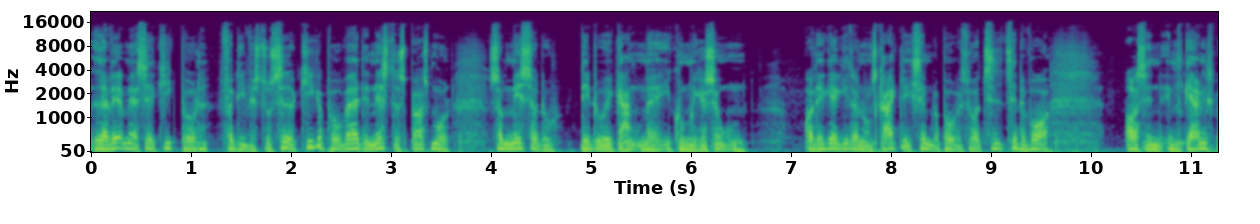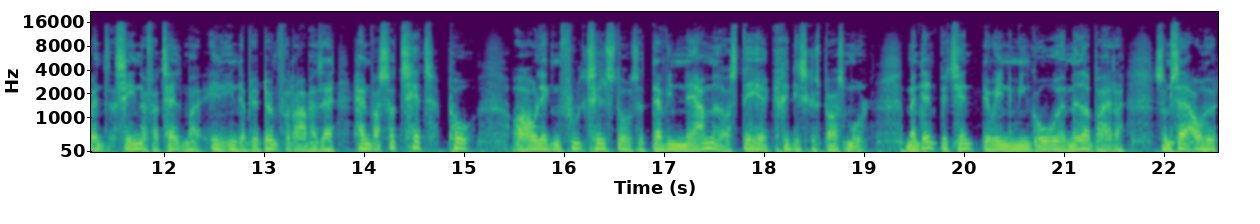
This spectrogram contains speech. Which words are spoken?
Lad være med at sidde og kigge på det, fordi hvis du sidder og kigger på, hvad er det næste spørgsmål, så misser du det, du er i gang med i kommunikationen. Og det kan jeg give dig nogle skrækkelige eksempler på, hvis du har tid til det, hvor også en, en gerningsmand senere fortalte mig, en, en der blev dømt for drab, han sagde, han var så tæt på at aflægge en fuld tilståelse, da vi nærmede os det her kritiske spørgsmål. Men den betjent, det var en af mine gode øh, medarbejdere, som sad afhørt.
